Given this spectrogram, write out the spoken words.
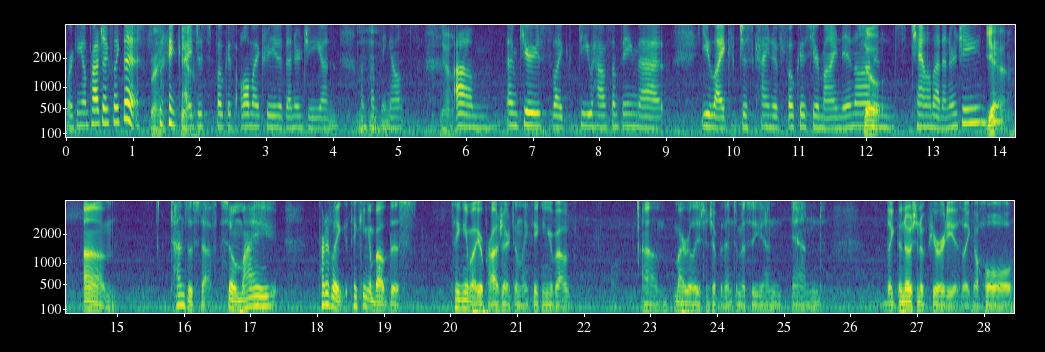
working on projects like this. Right, Like I just focus all my creative energy on on Mhm. something else. Yeah. Um, I'm curious, like, do you have something that you like just kind of focus your mind in on So- and channel that energy? Yeah. Um, tons of stuff. So my part of like thinking about this, thinking about your project and like thinking about um, my relationship with intimacy and and like the notion of purity is like a whole.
